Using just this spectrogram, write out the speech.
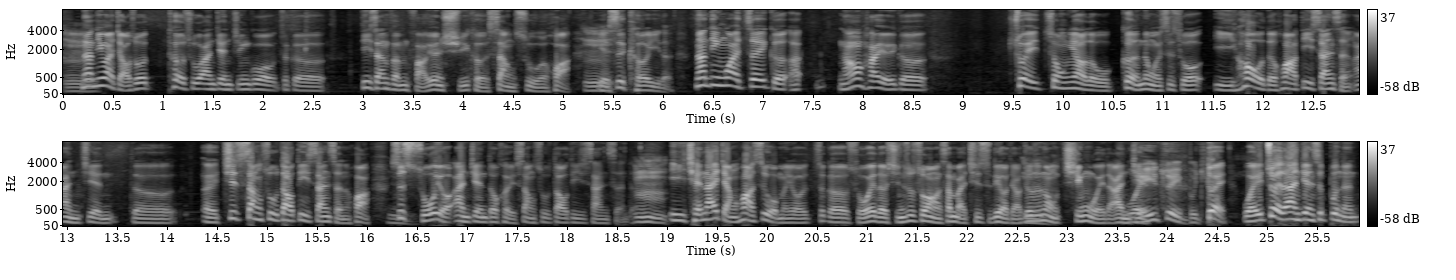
嗯那另外，假如说特殊案件经过这个第三份法院许可上诉的话，嗯也是可以的。那另外这个啊，然后还有一个最重要的，我个人认为是说，以后的话，第三审案件的。呃，其实上诉到第三审的话，是所有案件都可以上诉到第三审的。嗯，以前来讲的话，是我们有这个所谓的刑事诉讼法三百七十六条，就是那种轻微的案件，违罪不，对违罪的案件是不能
